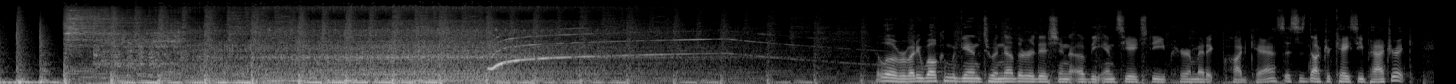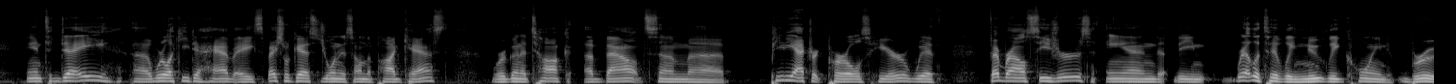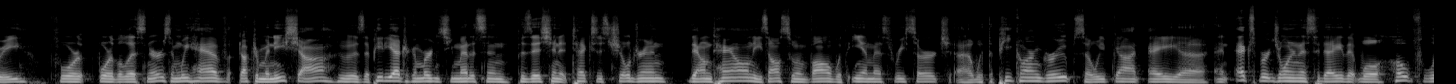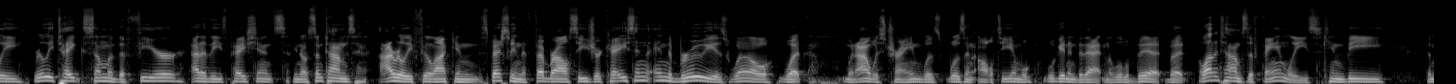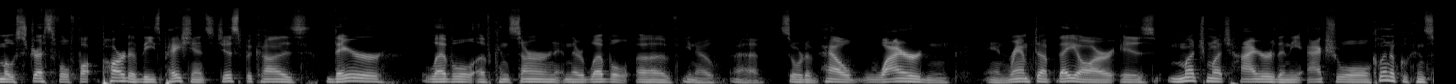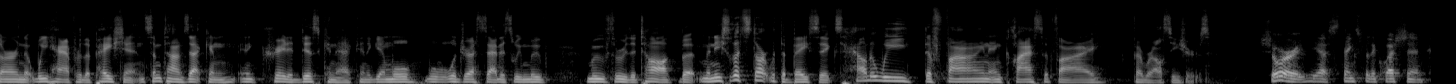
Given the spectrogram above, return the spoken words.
Hello, everybody. Welcome again to another edition of the MCHD Paramedic Podcast. This is Dr. Casey Patrick, and today uh, we're lucky to have a special guest join us on the podcast. We're going to talk about some uh, pediatric pearls here with febrile seizures and the relatively newly coined BRUE for, for the listeners. And we have Dr. Manish Shah, who is a pediatric emergency medicine physician at Texas Children downtown. He's also involved with EMS research uh, with the PECARN group. So we've got a uh, an expert joining us today that will hopefully really take some of the fear out of these patients. You know, sometimes I really feel like in especially in the febrile seizure case and, and the BRUE as well, what when I was trained was was an ALTE, and we'll we'll get into that in a little bit. But a lot of times the families can be the most stressful part of these patients just because their level of concern and their level of you know uh, sort of how wired and and ramped up they are is much much higher than the actual clinical concern that we have for the patient. And sometimes that can create a disconnect. And again we'll we'll address that as we move move through the talk. But manish let's start with the basics. How do we define and classify febrile seizures? Sure yes thanks for the question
